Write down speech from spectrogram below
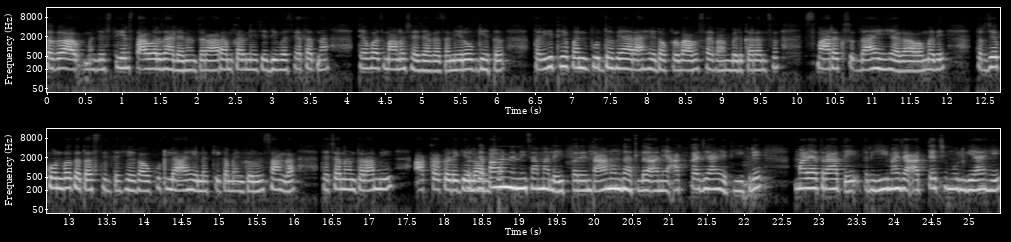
सगळं म्हणजे स्थिर स्थावर झाल्यानंतर आराम करण्याचे दिवस येतात ना तेव्हाच माणूस या जगाचा निरोप घेतं. तर इथे पण बुद्धविहार आहे. डॉक्टर बाबासाहेब आंबेडकरांचं स्मारकसुद्धा आहे ह्या गावामध्ये. तर जे कोण बघत असतील तर हे गाव कुठलं आहे नक्की कमेंट करून सांगा. त्याच्यानंतर आम्ही अक्काकडे गेलो पाहुण्यांनीच आम्हाला इथपर्यंत आणून घातलं आणि अक्का जी आहे ती इकडे मळ्यात राहते. तर ही माझ्या आत्याची मुलगी आहे.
